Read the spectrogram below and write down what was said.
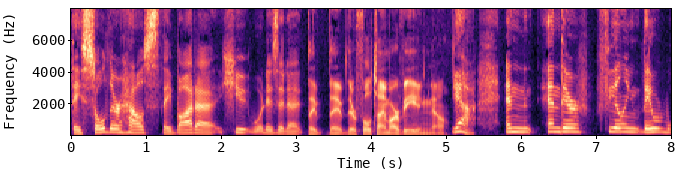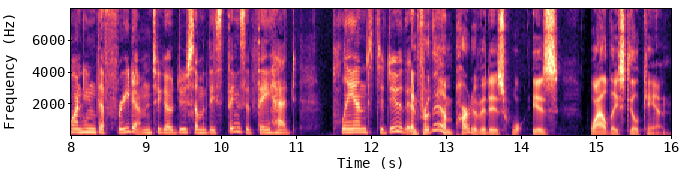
They sold their house, they bought a huge what is it a They they they're full time RVing now. yeah, and and they're feeling they were wanting the freedom to go do some of these things that they had planned to do. That And for them, part of it is is while they still can.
